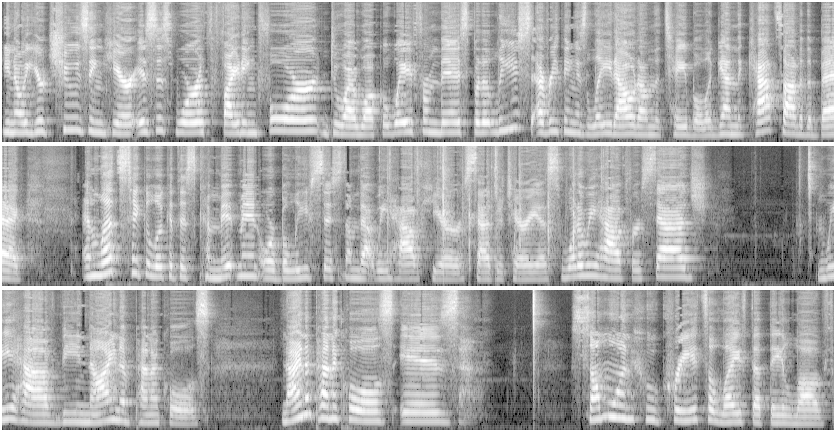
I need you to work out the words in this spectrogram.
you know, you're choosing here, is this worth fighting for? Do I walk away from this? But at least everything is laid out on the table. Again, the cat's out of the bag. And let's take a look at this commitment or belief system that we have here, Sagittarius. What do we have for Sag? We have the Nine of Pentacles. Nine of Pentacles is someone who creates a life that they love.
